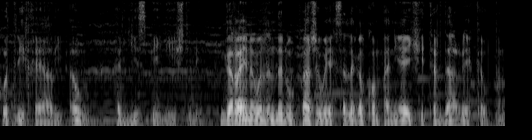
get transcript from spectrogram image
کۆترەی خەیاڵی ئەو هەرگیز پێی گەیشتبێ. گەڕاینەوە لەندەن و پاش ئەوە یەکسەر لەگەڵ کۆمپانیایەکی تردا رێککەوتم.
